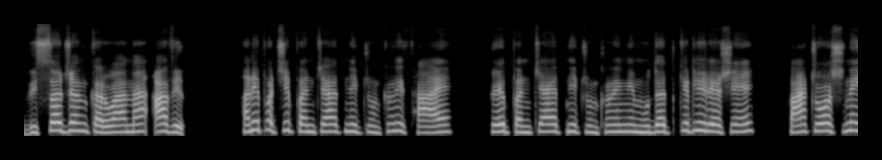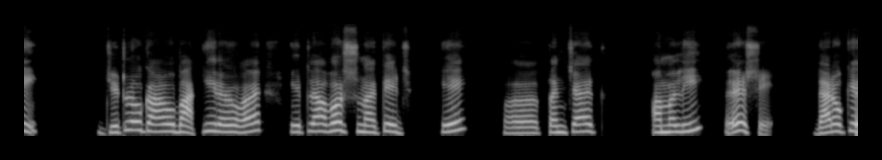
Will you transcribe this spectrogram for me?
વિસર્જન કરવામાં આવ્યું અને પછી પંચાયતની ચૂંટણી થાય, તો એ પંચાયતની ચૂંટણીની મુદત કેટલી રહેશે? પાંચ વર્ષ નહીં. જેટલો ગાળો બાકી રહ્યો હોય, એટલા વર્ષ માટે જ એ પંચાયત અમલી રહેશે. ધારો કે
